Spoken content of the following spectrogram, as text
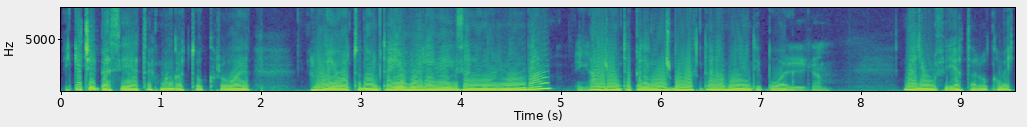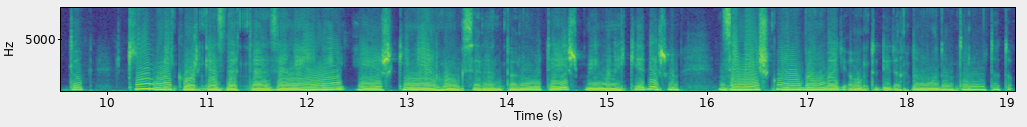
egy kicsit beszélhetek magatokról. Ha jól tudom, te jövőre végzel a Neumann-ban, Áron, te pedig most behagytál a Hunyadiból. Igen. Nagyon fiatalok vagytok. Ki mikor kezdett el zenélni, és ki milyen hangszeren tanult, és még van egy kérdésem, zeneiskolában vagy autodidakta módon tanultatok?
